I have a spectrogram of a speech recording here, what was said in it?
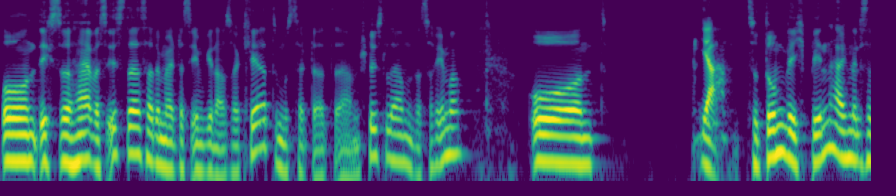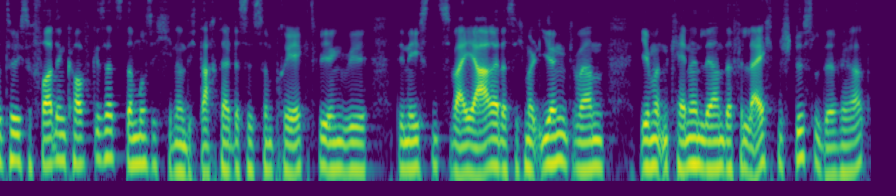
Und ich so, hä, was ist das? Hat er mir halt das eben genauso erklärt. Du musst halt dort ähm, Schlüssel haben, was auch immer. Und ja, so dumm wie ich bin, habe ich mir das natürlich sofort in den Kopf gesetzt, da muss ich hin. Und ich dachte halt, das ist so ein Projekt für irgendwie die nächsten zwei Jahre, dass ich mal irgendwann jemanden kennenlerne, der vielleicht einen Schlüssel dafür hat.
